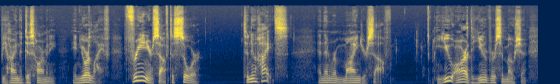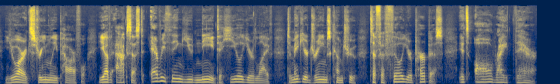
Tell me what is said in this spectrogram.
behind the disharmony in your life freeing yourself to soar to new heights. And then remind yourself you are the universe in motion. You are extremely powerful. You have access to everything you need to heal your life, to make your dreams come true, to fulfill your purpose. It's all right there.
